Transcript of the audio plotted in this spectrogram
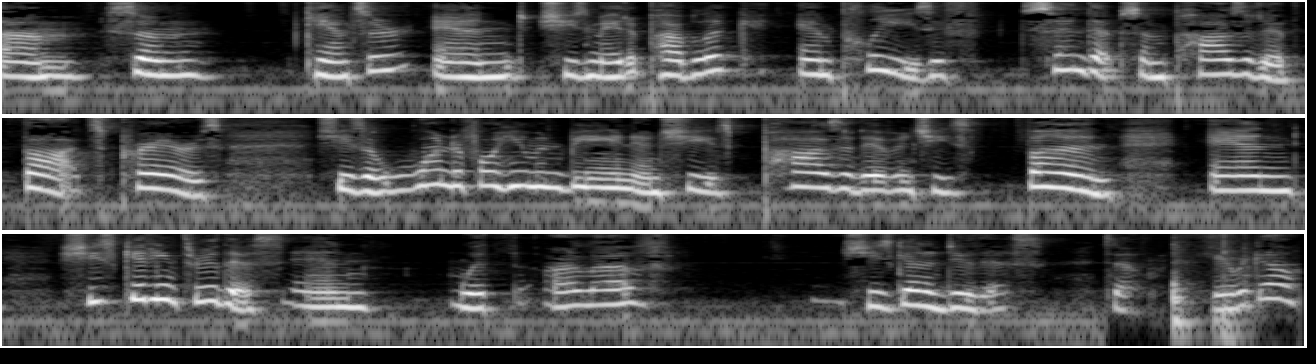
um, some cancer and she's made it public. And please, if send up some positive thoughts, prayers. She's a wonderful human being and she's positive and she's fun and she's getting through this. And with our love, she's going to do this. So here we go.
